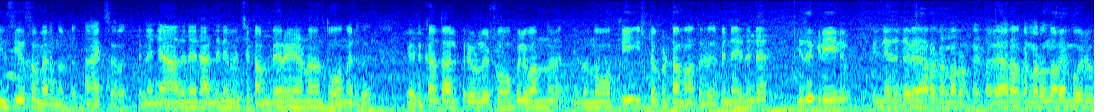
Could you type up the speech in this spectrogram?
ഇ സി എസും വരുന്നുണ്ട് ആക്സർ പിന്നെ ഞാൻ അതിനെ രണ്ടിനെയും വെച്ച് കമ്പയർ ചെയ്യണമെന്ന് തോന്നരുത്. എടുക്കാൻ താല്പര്യമുള്ള ഷോപ്പിൽ വന്ന് ഇത് നോക്കി ഇഷ്ടപ്പെട്ടാൽ മാത്രമേ പിന്നെ ഇതിന്റെ ഇത് ഗ്രീനും പിന്നെ ഇതിന്റെ വേറെ കളറുണ്ട് കേട്ടോ. വേറെ കളർ എന്ന് പറയുമ്പോൾ ഒരു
